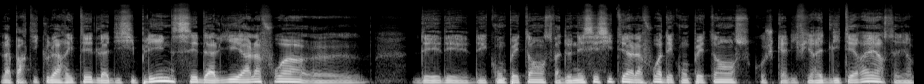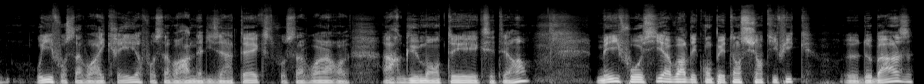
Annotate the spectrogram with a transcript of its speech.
la particularité de la discipline, c'est d'allier à la fois des, des, compétences, enfin de nécessiter à la fois des compétences que je qualifierais de littéraires, c'est-à-dire oui, il faut savoir écrire, il faut savoir analyser un texte, il faut savoir argumenter, etc. Mais il faut aussi avoir des compétences scientifiques de base,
